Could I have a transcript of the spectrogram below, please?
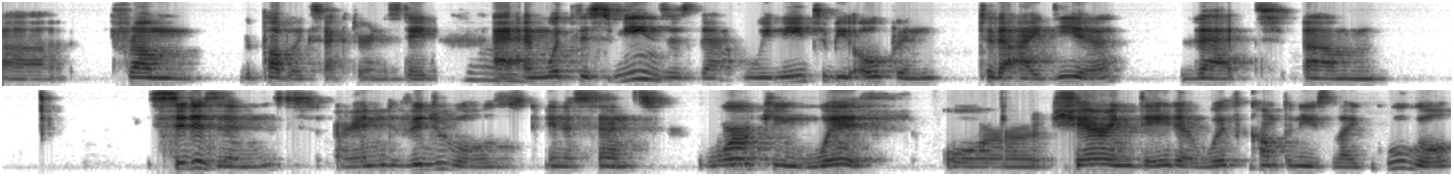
uh, from the public sector and the state. Wow. And what this means is that we need to be open to the idea that um, citizens or individuals, in a sense, working with or sharing data with companies like Google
